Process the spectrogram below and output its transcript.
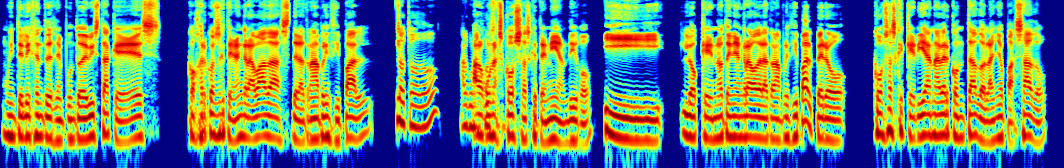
muy inteligente desde mi punto de vista, que es coger cosas que tenían grabadas de la trama principal, No todo. Algunas, algunas cosas. cosas que tenían, digo, y lo que no tenían grabado de la trama principal, pero cosas que querían haber contado el año pasado,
